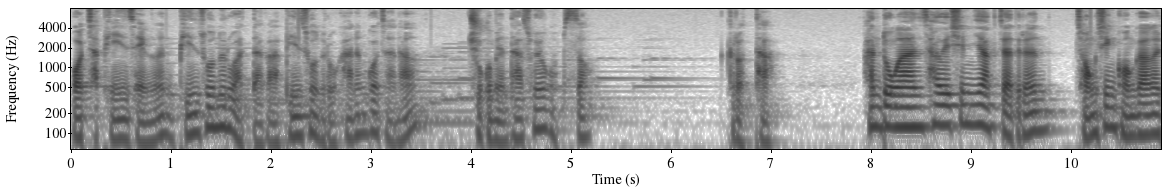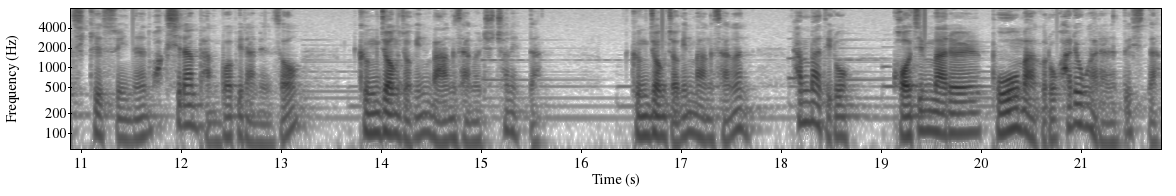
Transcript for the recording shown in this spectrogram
어차피 인생은 빈손으로 왔다가 빈손으로 가는 거잖아. 죽으면 다 소용없어. 그렇다. 한동안 사회 심리학자들은 정신 건강을 지킬 수 있는 확실한 방법이라면서 긍정적인 망상을 추천했다. 긍정적인 망상은 한마디로 거짓말을 보호막으로 활용하라는 뜻이다.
